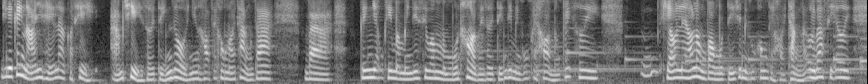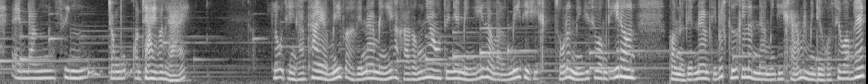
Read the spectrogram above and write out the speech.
những cái cách nói như thế là có thể ám chỉ giới tính rồi nhưng họ sẽ không nói thẳng ra. Và kinh nghiệm khi mà mình đi siêu âm mà muốn hỏi về giới tính thì mình cũng phải hỏi bằng cách hơi khéo léo lòng vòng một tí chứ mình cũng không thể hỏi thẳng là ơi bác sĩ ơi em đang sinh trong bụng con trai hay con gái? Lộ trình khám thai ở Mỹ và ở Việt Nam mình nghĩ là khá giống nhau. Tuy nhiên mình nghĩ rằng là ở Mỹ thì cái số lần mình đi siêu âm thì ít hơn. Còn ở Việt Nam thì bất cứ cái lần nào mình đi khám thì mình đều có siêu âm hết.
